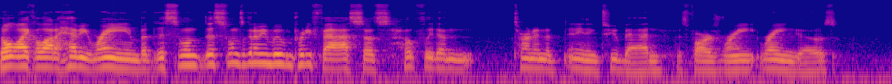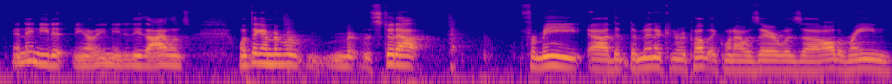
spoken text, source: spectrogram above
don't like a lot of heavy rain, but this one this one's going to be moving pretty fast, so it's hopefully doesn't turn into anything too bad as far as rain rain goes. And they need it, you know, they needed these islands. One thing I remember stood out for me, uh, the Dominican Republic when I was there was uh, all the rain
